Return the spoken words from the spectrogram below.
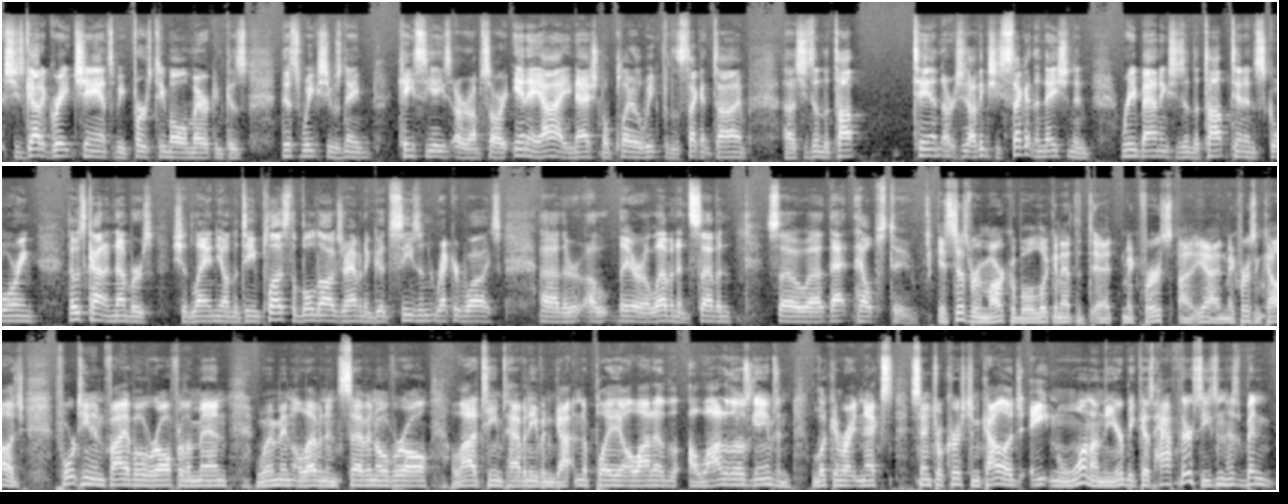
She's got a great chance to be first team All American because this week she was named KCA's, or I'm sorry, NAIA National Player of the Week for the second time. Uh, she's in the top 10, or she's, I think she's second in the nation in rebounding. She's in the top 10 in scoring. Those kind of numbers should land you on the team. Plus, the Bulldogs are having a good season record wise. Uh, they're uh, they are 11 and seven, so uh, that helps too. It's just remarkable looking at the at McPherson. Uh, yeah, at McPherson College, 14 and five overall for the men. Women 11 and seven overall. A lot of teams haven't even gotten to play a lot of a lot of those games. And looking right next, Central Christian College eight and one on the year because half their season has been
